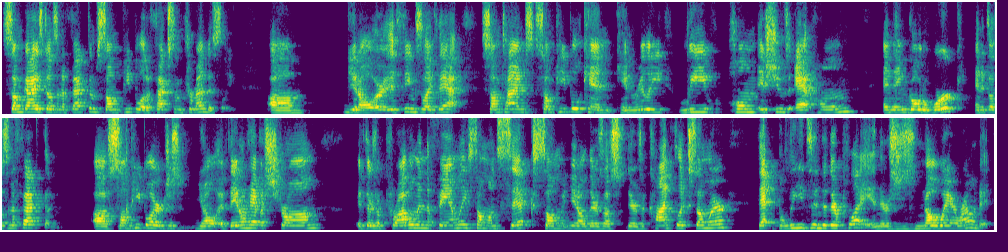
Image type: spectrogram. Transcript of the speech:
Some guys doesn't affect them. Some people it affects them tremendously. Um, you know, or things like that. Sometimes some people can can really leave home issues at home and then go to work and it doesn't affect them. Uh, some people are just, you know, if they don't have a strong, if there's a problem in the family, someone's sick, some, you know, there's a there's a conflict somewhere that bleeds into their play, and there's just no way around it.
